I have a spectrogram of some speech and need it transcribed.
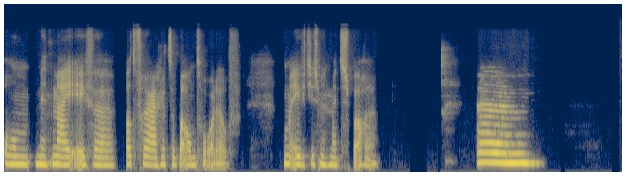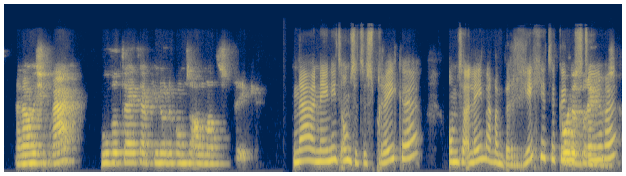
om met mij even wat vragen te beantwoorden of om eventjes met mij te sparren? Um, en nou is je vraag, hoeveel tijd heb je nodig om ze allemaal te spreken? Nou, nee, niet om ze te spreken, om ze alleen maar een berichtje te kunnen oh, sturen.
